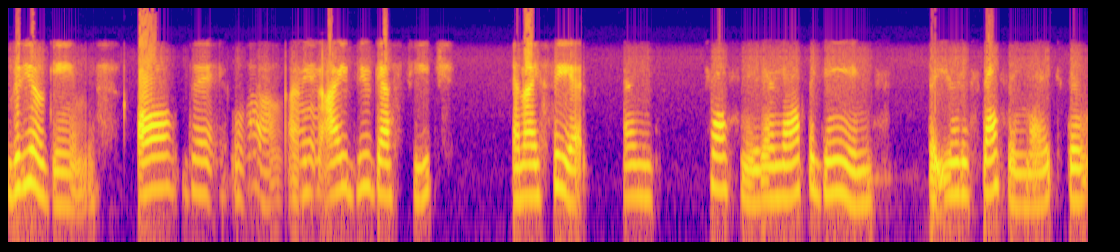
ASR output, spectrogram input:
video games all day long. I mean, I do guest teach, and I see it, and trust me, they're not the games that you're discussing, Mike. They're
